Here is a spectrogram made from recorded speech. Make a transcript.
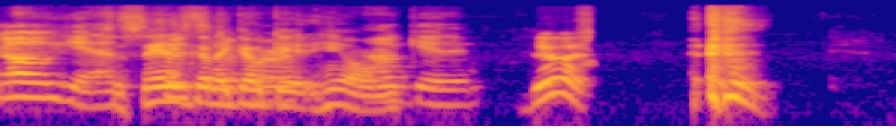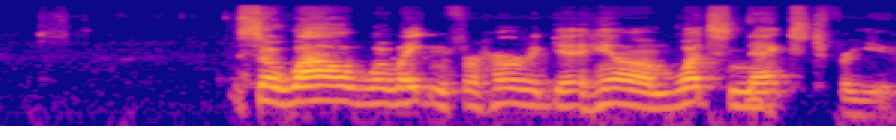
Oh yes. so sandy's gonna go get him I'll get it. do it. So while we're waiting for her to get him, what's next for you?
